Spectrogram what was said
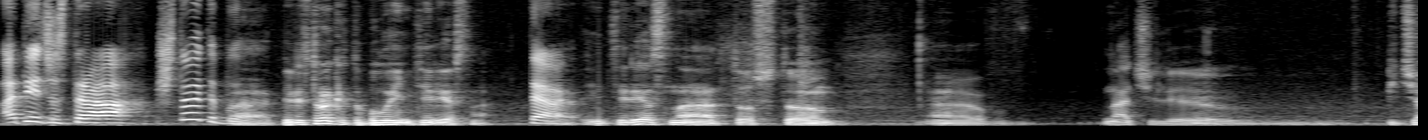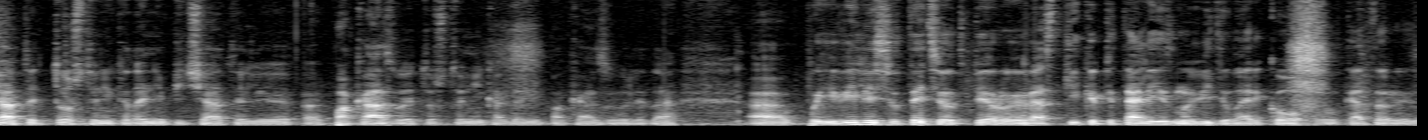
опять же, страх. Что это было? А, перестройка это было интересно. Так. Интересно то, что э, начали печатать то, что никогда не печатали, э, показывать то, что никогда не показывали, да. А, появились вот эти вот первые ростки капитализма в виде ларьков, которые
